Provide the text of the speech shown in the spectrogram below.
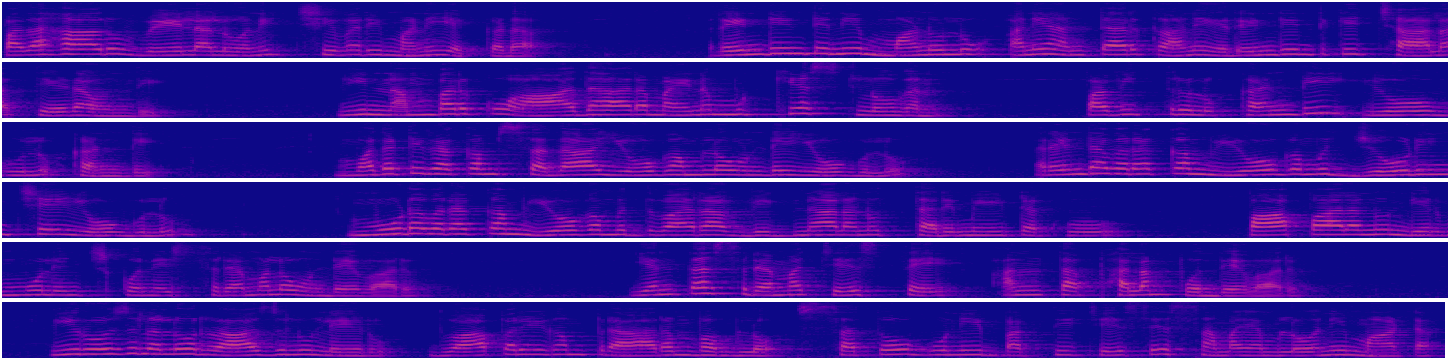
పదహారు వేలలోని చివరి మణి ఎక్కడ? రెండింటిని మణులు అని అంటారు కానీ రెండింటికి చాలా తేడా ఉంది. ఈ నంబర్కు ఆధారమైన ముఖ్య స్లోగన్ పవిత్రులు కండి యోగులు కండి. మొదటి రకం సదా యోగంలో ఉండే యోగులు రెండవ రకం యోగము జోడించే యోగులు మూడవ రకం యోగము ద్వారా విఘ్నాలను తరిమేటకు పాపాలను నిర్మూలించుకునే శ్రమలో ఉండేవారు. ఎంత శ్రమ చేస్తే అంత ఫలం పొందేవారు. ఈ రోజులలో రాజులు లేరు. ద్వాపరయుగం ప్రారంభంలో సతోగుణి భక్తి చేసే సమయంలోని మాట.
